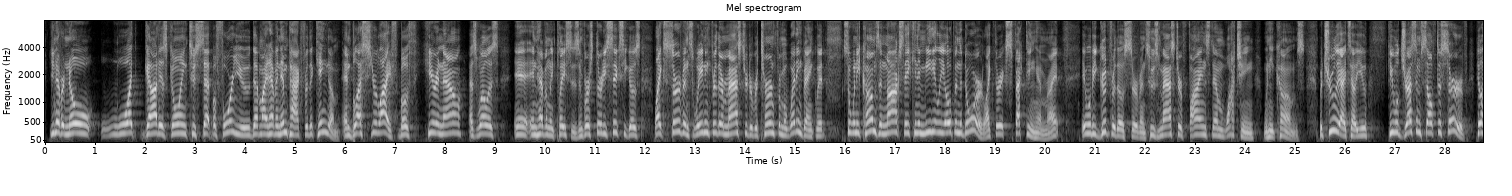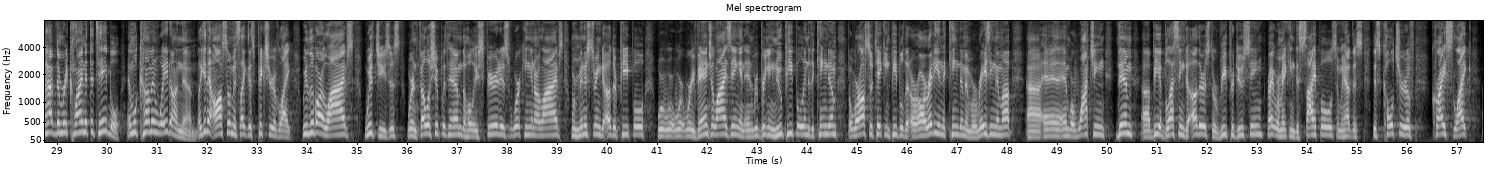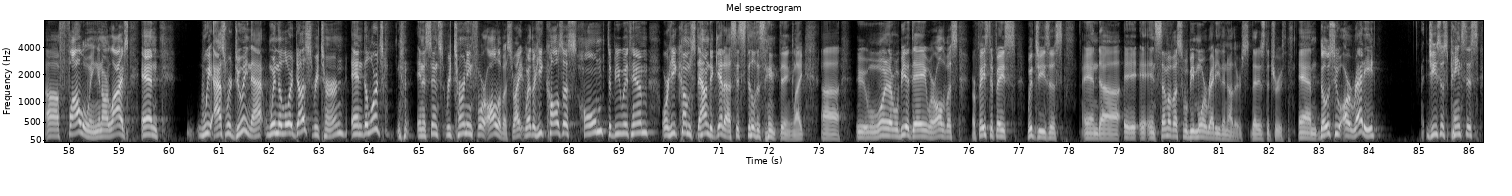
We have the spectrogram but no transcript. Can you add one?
you never know what God is going to set before you that might have an impact for the kingdom and bless your life, both here and now, as well as in heavenly places. In verse 36, he goes, like servants waiting for their master to return from a wedding banquet. So when he comes and knocks, they can immediately open the door, like they're expecting him, right? It will be good for those servants whose master finds them watching when he comes. But truly, I tell you, he will dress himself to serve. He'll have them recline at the table and will come and wait on them. Like, isn't it awesome? It's like this picture of like we live our lives with Jesus. We're in fellowship with him. The Holy Spirit is working in our lives. We're ministering to other people. We're, we're, we're evangelizing and, and we're bringing new people into the kingdom. But we're also taking people that are already in the kingdom and we're raising them up uh, and, and, we're watching them uh, be a blessing to others. They're reproducing, right? We're making disciples and we have this, this culture of Christ like uh, following in our lives. And we, as we're doing that, when the Lord does return, and the Lord's, in a sense, returning for all of us, right? Whether He calls us home to be with Him or He comes down to get us, it's still the same thing. Like, uh, there will be a day where all of us are face to face with Jesus, and uh, and some of us will be more ready than others. That is the truth. And those who are ready Jesus paints this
